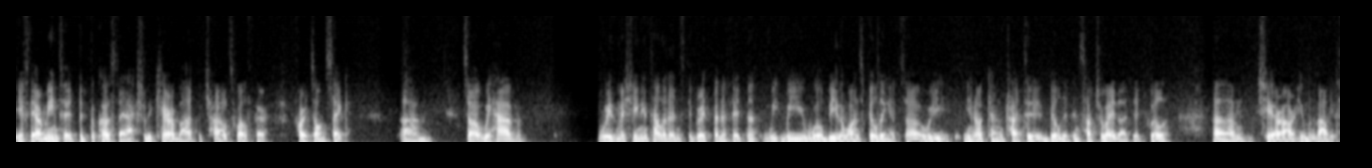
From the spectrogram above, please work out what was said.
if they are mean to it, but because they actually care about the child's welfare for its own sake. Um, so we have with machine intelligence the great benefit that we, we will be the ones building it. So we you know can try to build it in such a way that it will um, share our human values.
